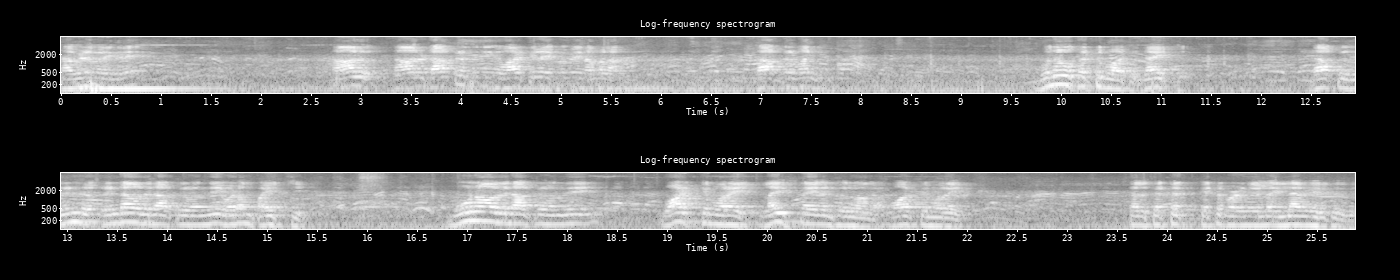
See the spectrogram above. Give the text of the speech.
நான் விடுபடுகிறேன் நாலு நாலு டாக்டர்ஸ் நீங்க வாழ்க்கையில எப்பவுமே நம்பலாம். டாக்டர் மண் உணவு கட்டுப்பாட்டு டயட் டாக்டர் ரெண்டு ரெண்டாவது டாக்டர் வந்து உடம்பு பயிற்சி. மூணாவது டாக்டர் வந்து வாழ்க்கை முறை லைஃப் ஸ்டைல்னு சொல்லுவாங்க. வாழ்க்கை முறை. சில கெட்ட கெட்ட பழங்கள் எல்லாம் இல்லாமல் இருக்கிறது.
